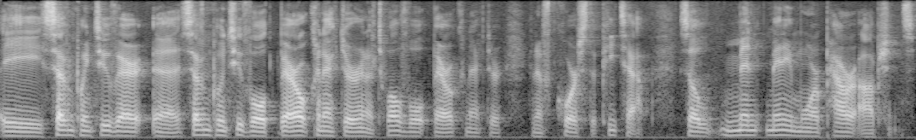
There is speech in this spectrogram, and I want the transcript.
a 7.2 uh, 7.2 volt barrel connector, and a 12 volt barrel connector, and of course the P-tap. So many, many more power options.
